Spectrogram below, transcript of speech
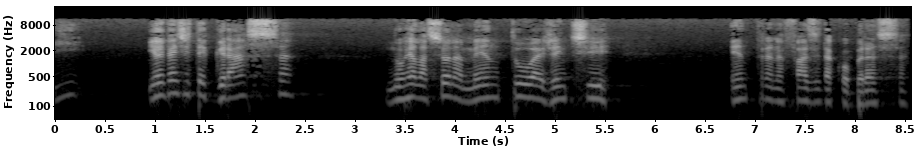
E, e ao invés de ter graça no relacionamento, a gente entra na fase da cobrança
